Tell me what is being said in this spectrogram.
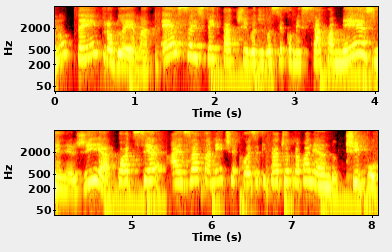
Não tem problema. Essa expectativa de você começar com a mesma energia pode ser exatamente a coisa que está te atrapalhando. Tipo,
